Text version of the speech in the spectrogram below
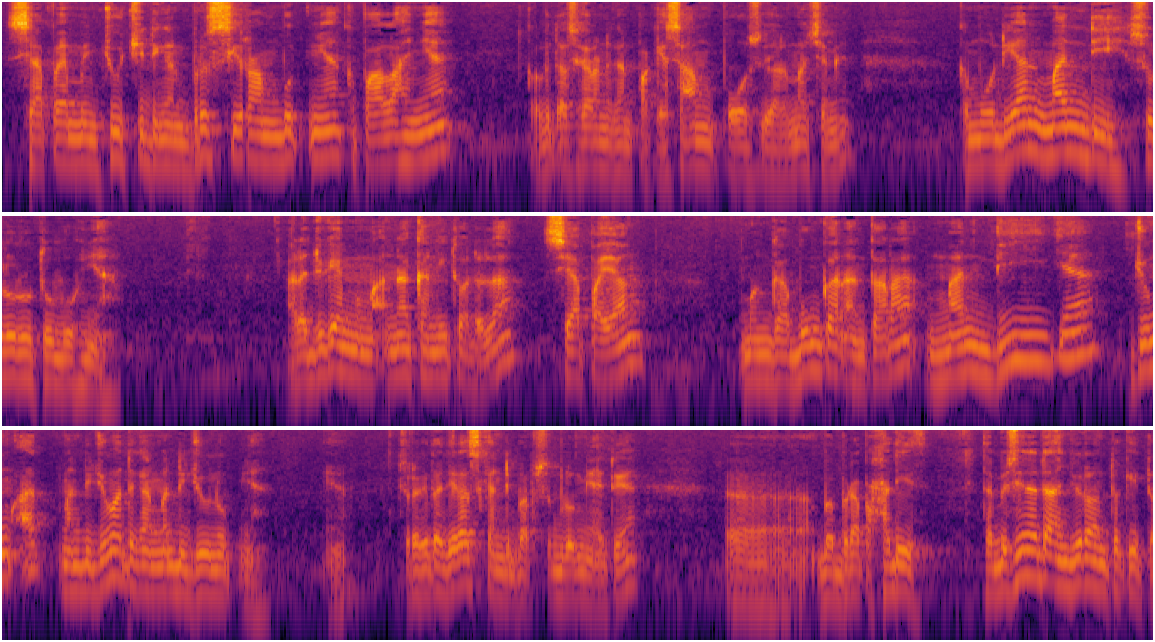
Siapa yang mencuci dengan bersih rambutnya, kepalanya, kalau kita sekarang dengan pakai sampo segala macam ya. Kemudian mandi seluruh tubuhnya. Ada juga yang memaknakan itu adalah siapa yang menggabungkan antara mandinya Jumat, mandi Jumat dengan mandi junubnya. Ya. Sudah kita jelaskan di bab sebelumnya itu ya. E, beberapa hadis. Tapi sini ada anjuran untuk itu.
